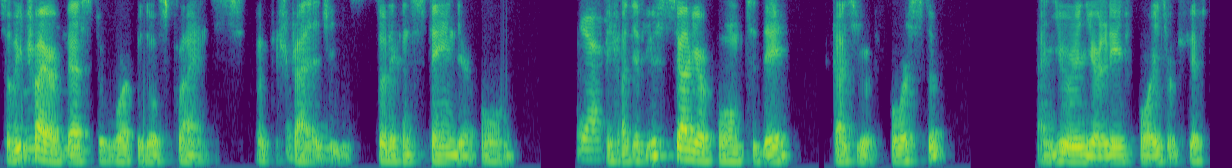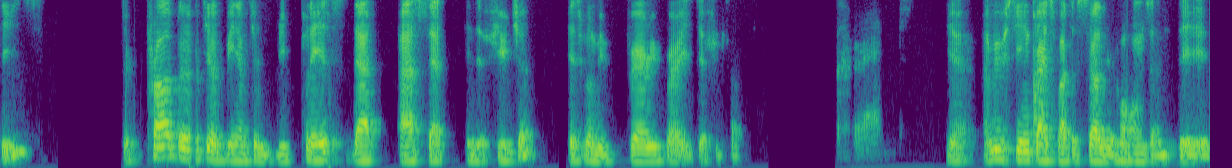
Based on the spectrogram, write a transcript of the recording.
So we try our best to work with those clients with strategies mm-hmm. so they can stay in their home. Yes. Because if you sell your home today because you're forced to, and you're in your late 40s or 50s, the probability of being able to replace that asset in the future is going to be very, very difficult. Correct. Yeah, and we've seen clients about to sell their homes and they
